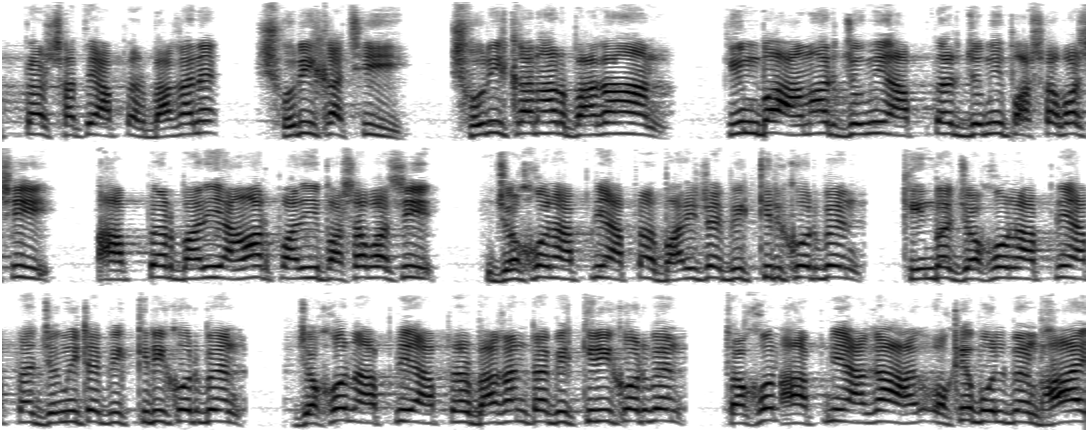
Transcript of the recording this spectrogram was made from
আপনার সাথে আপনার বাগানে শরিক আছি শরিকানার বাগান কিংবা আমার জমি, আপনার জমি পাশাপাশি, আপনার বাড়ি, আমার বাড়ি পাশাপাশি, যখন আপনি আপনার বাড়িটা বিক্রি করবেন, কিংবা যখন আপনি আপনার জমিটা বিক্রি করবেন, যখন আপনি আপনার বাগানটা বিক্রি করবেন, তখন আপনি আগা, ওকে বলবেন, ভাই,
